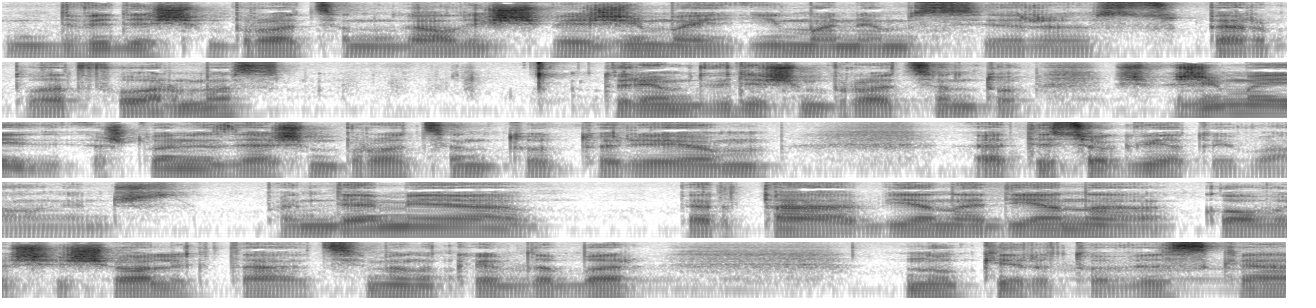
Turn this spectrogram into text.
dvidešim procentų gal išvežimai įmonėms ir per platformas turėjom dvidešim procentų išvežimai aštuoniasdešim procentų turėjom e, tiesiog vietoj valgančius pandemija per tą vieną dieną kovo šešioliktą atsimenu kaip dabar nukirto viską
